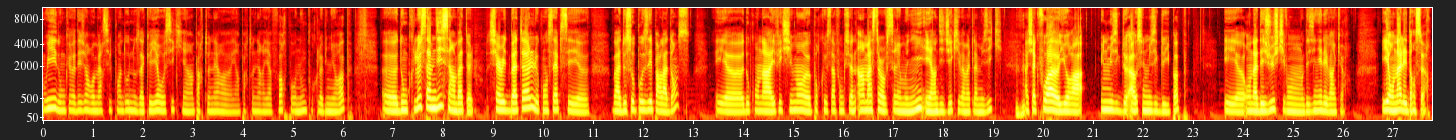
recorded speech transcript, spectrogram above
Oui, donc euh, déjà on remercie le Point d'eau de nous accueillir aussi, qui est un partenaire euh, et un partenariat fort pour nous, pour Club in Europe. Euh, donc le samedi, c'est un battle. Share It Battle, le concept c'est bah, de s'opposer par la danse. Et donc on a effectivement, pour que ça fonctionne, un Master of Ceremony et un DJ qui va mettre la musique. Mhm. À chaque fois, il y aura une musique de house, une musique de hip-hop. Et on a des juges qui vont désigner les vainqueurs. Et on a les danseurs.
